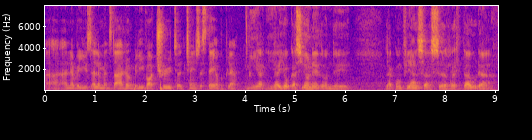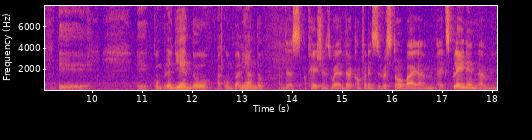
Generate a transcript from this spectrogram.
I, I never use elements that I don't believe are true to change the state of a player. Y, ha- y hay ocasiones donde la confianza se restaura eh, eh, comprendiendo, acompañando, And there's occasions where the confidence is restored by um, explaining, um,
